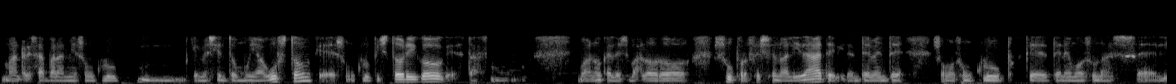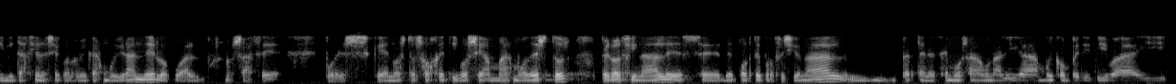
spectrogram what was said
Manresa para mí es un club mm, que me siento muy a gusto que es un club histórico que estás bueno, que les valoro su profesionalidad. Evidentemente somos un club que tenemos unas eh, limitaciones económicas muy grandes, lo cual pues, nos hace pues que nuestros objetivos sean más modestos, pero al final es eh, deporte profesional, pertenecemos a una liga muy competitiva y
